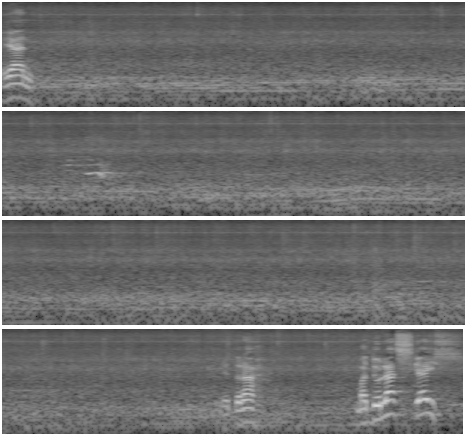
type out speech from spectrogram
Ayan. Ito na. Madulas, guys.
